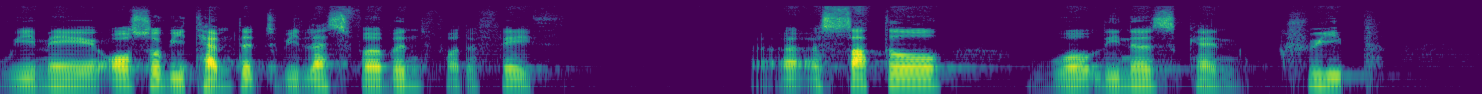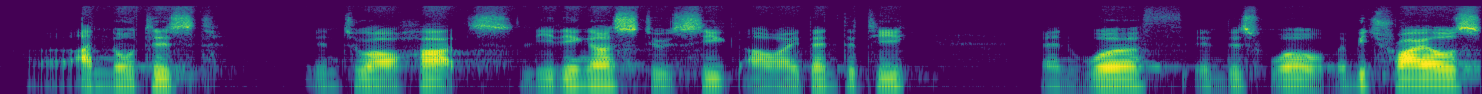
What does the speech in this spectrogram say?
we may also be tempted to be less fervent for the faith. A, a subtle worldliness can creep uh, unnoticed into our hearts, leading us to seek our identity and worth in this world. Maybe trials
